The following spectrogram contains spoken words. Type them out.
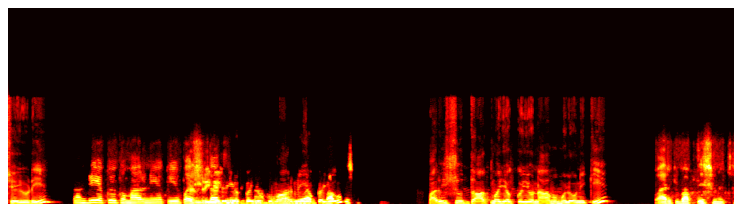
చేయుడి. తండ్రి యొక్క కుమారుని యొక్క తండ్రి తండ్రి యొక్కయు కుమారుని యొక్కయు. పరిశుద్ధాత్మ యొక్కయు నామములోనికి వారికి బాప్తిస్మ ఇచ్చి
